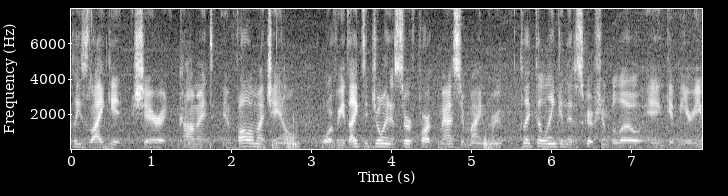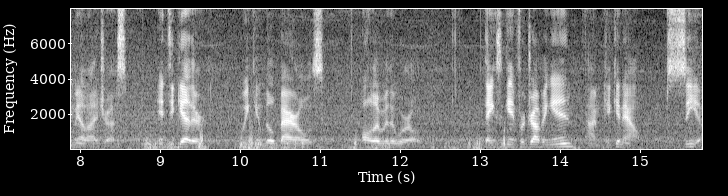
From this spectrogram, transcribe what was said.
please like it, share it, comment, and follow my channel. Or if you'd like to join a Surf Park Mastermind group, click the link in the description below and give me your email address. And together, we can build barrels all over the world. Thanks again for dropping in. I'm kicking out. See ya.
